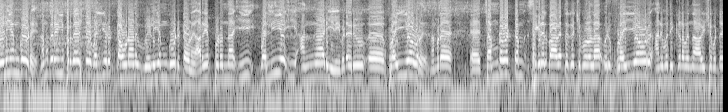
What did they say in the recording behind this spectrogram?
വെളിയംകോട്. നമുക്കറിയാം ഈ പ്രദേശത്തെ വലിയൊരു ടൗണാണ് വെളിയംകോട് ടൗൺ അറിയപ്പെടുന്ന ഈ വലിയ ഈ അങ്ങാടിയിൽ ഇവിടെ ഒരു ഫ്ലൈ ഓവർ നമ്മുടെ ചമ്രവട്ടം സിഗ്നൽ ഭാഗത്തൊക്കെ വെച്ച് പോലുള്ള ഒരു ഫ്ലൈ ഓവർ അനുവദിക്കണമെന്ന് ആവശ്യപ്പെട്ട്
